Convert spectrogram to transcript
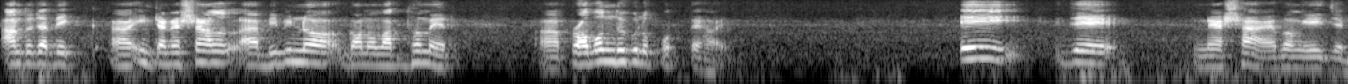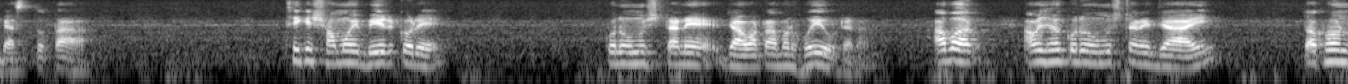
আন্তর্জাতিক ইন্টারন্যাশনাল বিভিন্ন গণমাধ্যমের প্রবন্ধগুলো পড়তে হয়। এই যে নেশা এবং এই যে ব্যস্ততা থেকে সময় বের করে কোনো অনুষ্ঠানে যাওয়াটা আমার হয়ে ওঠে না। আবার আমি যখন কোনো অনুষ্ঠানে যাই, তখন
